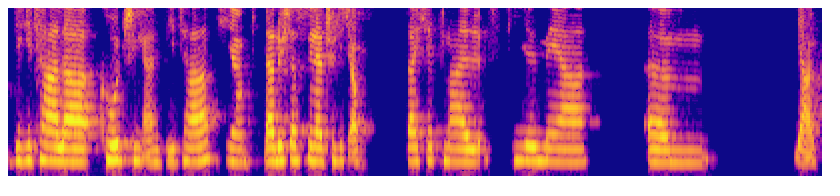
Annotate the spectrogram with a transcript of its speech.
digitaler Coaching-Anbieter. Ja. Dadurch, dass wir natürlich auch sage ich jetzt mal, viel mehr ähm, ja,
